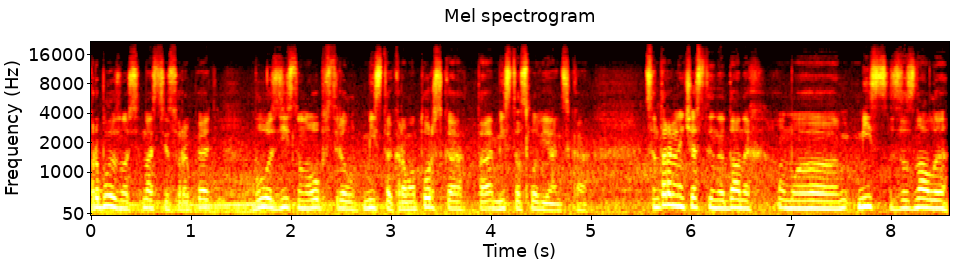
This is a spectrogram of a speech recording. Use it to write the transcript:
Приблизно о 17.45 було здійснено обстріл міста Краматорська та міста Слов'янська. Центральні частини даних міст зазнали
